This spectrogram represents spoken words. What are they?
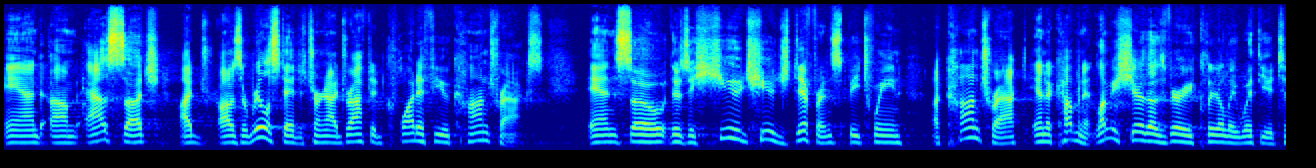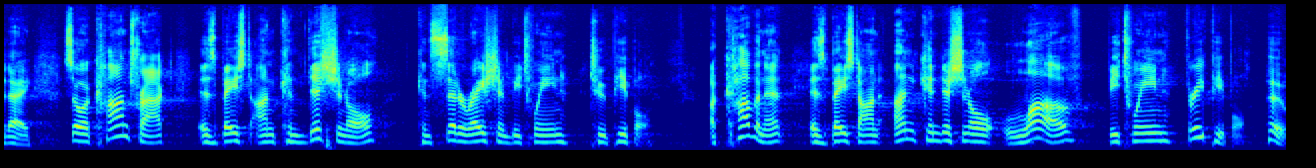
And um, as such, I, I was a real estate attorney. I drafted quite a few contracts. And so there's a huge, huge difference between a contract and a covenant. Let me share those very clearly with you today. So, a contract is based on conditional consideration between two people, a covenant is based on unconditional love between three people. Who?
